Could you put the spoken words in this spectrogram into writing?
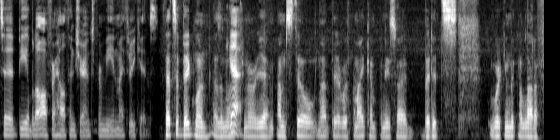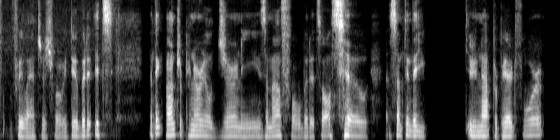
to be able to offer health insurance for me and my three kids. That's a big one as an yeah. entrepreneur. Yeah, I'm still not there with my company, so I but it's working with a lot of freelancers for what we do. But it's I think entrepreneurial journey is a mouthful, but it's also something that you you're not prepared for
